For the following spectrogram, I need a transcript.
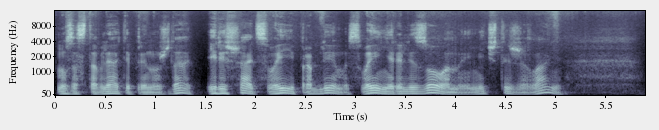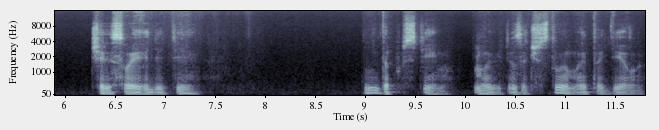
Но заставлять и принуждать, и решать свои проблемы, свои нереализованные мечты, желания через своих детей недопустимо. Но ведь зачастую мы это делаем.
